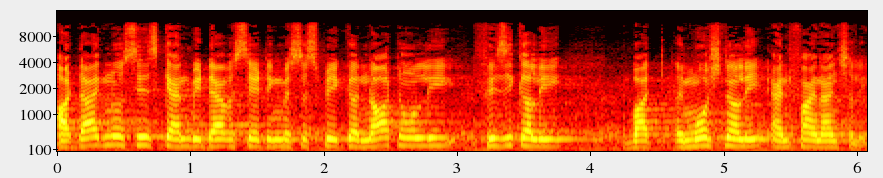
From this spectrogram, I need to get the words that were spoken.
Our diagnosis can be devastating, Mr. Speaker, not only physically, but emotionally and financially.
